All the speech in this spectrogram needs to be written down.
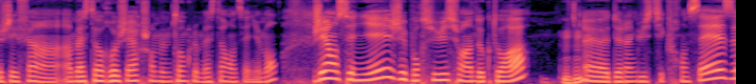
j'ai fait un, un master recherche en même temps que le master enseignement. J'ai enseigné, j'ai poursuivi sur un doctorat Mhm. de linguistique française.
